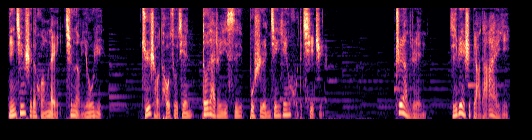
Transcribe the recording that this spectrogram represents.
年轻时的黄磊清冷忧郁，举手投足间都带着一丝不食人间烟火的气质。这样的人，即便是表达爱意。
